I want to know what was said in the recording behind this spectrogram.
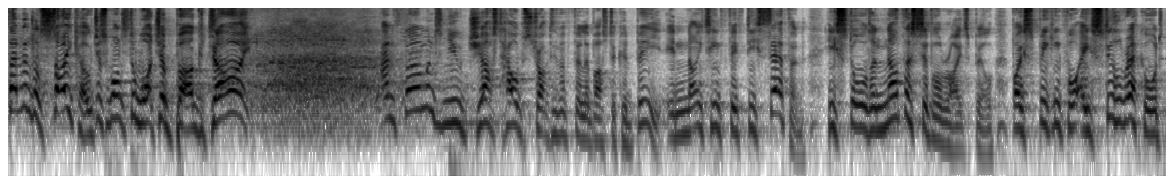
that little psycho just wants to watch a bug die. And Thurmond knew just how obstructive a filibuster could be. In 1957, he stalled another civil rights bill by speaking for a still record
